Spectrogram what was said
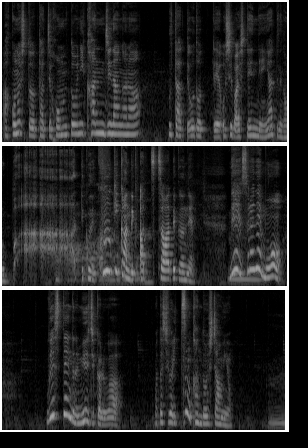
あこの人たち本当に感じながら歌って踊ってお芝居してんねんやっていうのがもうバーってくんねん。空気感であ伝わってくんねん。でそれでもうウエストエンドのミュージカルは私はいつも感動しちゃうんよ。うーん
